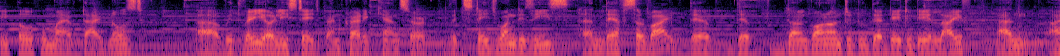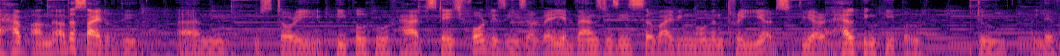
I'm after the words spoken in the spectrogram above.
people whom I have diagnosed uh, with very early stage pancreatic cancer with stage 1 disease and they have survived. They're, they've done, gone on to do their day-to-day -day life and I have on the other side of the um, story people who have had stage 4 disease or very advanced disease surviving more than three years. We are helping people to live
